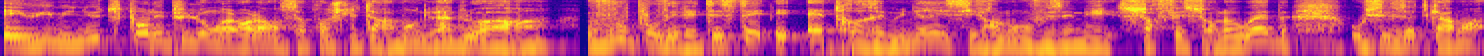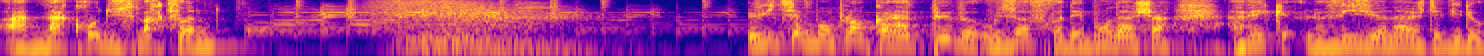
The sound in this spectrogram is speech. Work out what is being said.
et 8 minutes pour les plus longs. Alors là, on s'approche littéralement de la gloire. Hein. Vous pouvez les tester et être rémunéré si vraiment vous aimez surfer sur le web ou si vous êtes carrément un accro du smartphone. Huitième bon plan, quand la pub vous offre des bons d'achat avec le visionnage des vidéos.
